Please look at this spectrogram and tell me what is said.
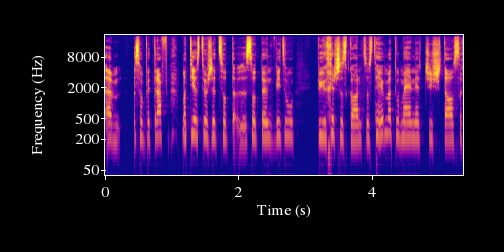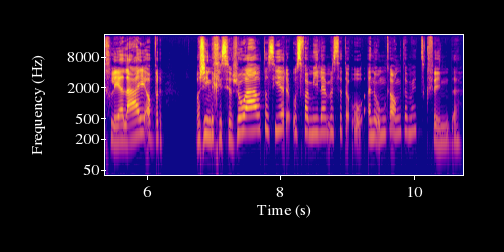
ähm, so betreffen. Matthias, du hast jetzt so, so getönt, wie du büchst das ganze Thema, du managst das ein bisschen allein, aber wahrscheinlich ist es ja schon auch, dass ihr als Familie müsst einen Umgang damit finden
